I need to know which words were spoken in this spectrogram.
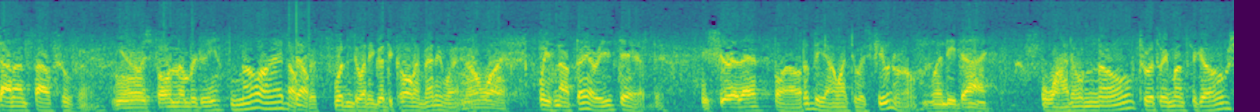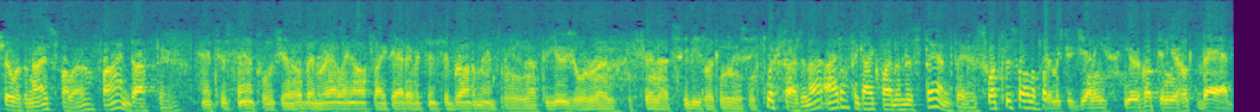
down on South Hoover. You know his phone number, do you? No, I don't. It wouldn't do any good to call him anyway. No, why? Well, he's not there. He's dead. You sure of that? Well, ought to be. I went to his funeral. When'd he die? Oh, I don't know. Two or three months ago. Sure was a nice fellow. Fine doctor. That's a sample, Joe. Been rattling off like that ever since they brought him in. Well, not the usual run. He's sure not seedy looking, is he? Look, Sergeant, I, I don't think I quite understand this. What's this all But, about? Mr. Jennings, you're hooked and you're hooked bad.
